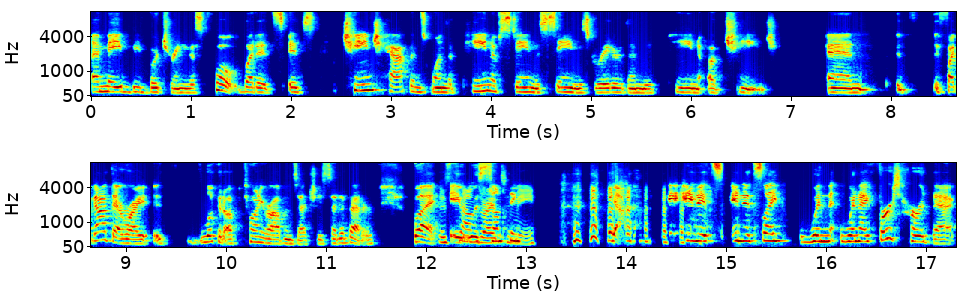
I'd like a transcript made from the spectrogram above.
I may be butchering this quote, but it's it's change happens when the pain of staying the same is greater than the pain of change. And if I got that right, it, look it up. Tony Robbins actually said it better, but it, it was right something. yeah, and it's and it's like when when I first heard that,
